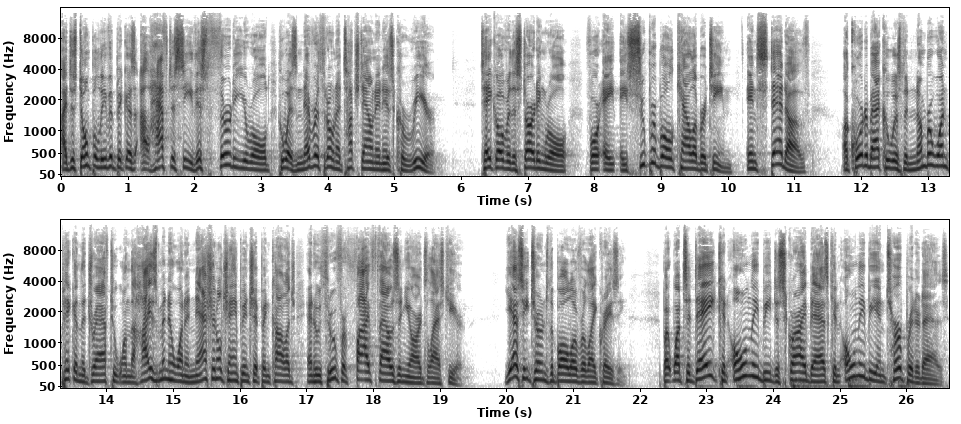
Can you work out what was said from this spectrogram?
I just don't believe it because I'll have to see this 30 year old who has never thrown a touchdown in his career take over the starting role for a, a Super Bowl caliber team instead of a quarterback who was the number one pick in the draft, who won the Heisman, who won a national championship in college, and who threw for 5,000 yards last year. Yes, he turns the ball over like crazy. But what today can only be described as, can only be interpreted as,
